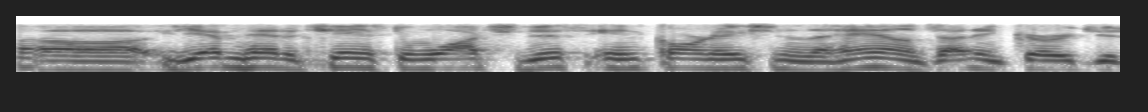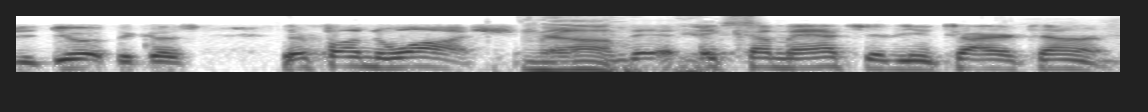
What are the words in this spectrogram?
uh, you haven't had a chance to watch this incarnation of the Hounds. I'd encourage you to do it because they're fun to watch. Oh, they, yes. they, come at you the entire time.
